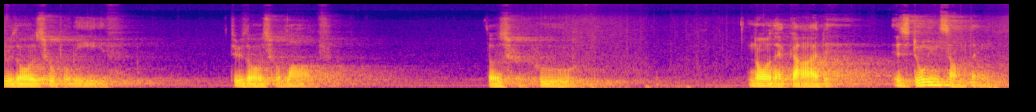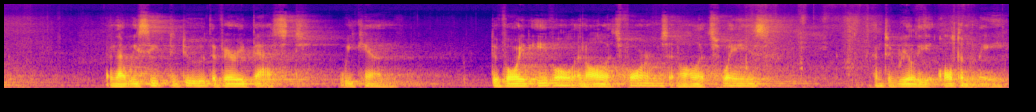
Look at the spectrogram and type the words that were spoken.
through those who believe, through those who love, those who know that God is doing something and that we seek to do the very best we can to avoid evil in all its forms and all its ways and to really ultimately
